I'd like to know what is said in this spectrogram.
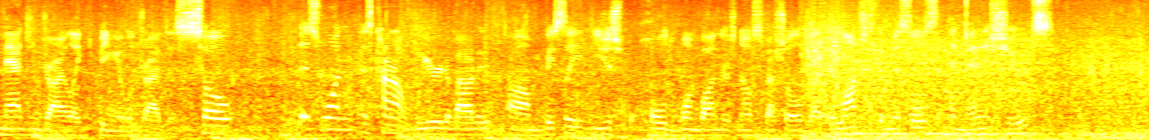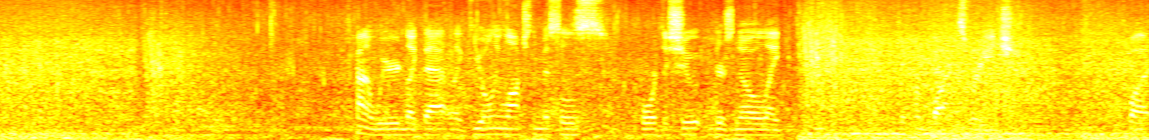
Imagine dry like being able to drive this. So this one is kind of weird about it. Um, basically, you just hold one button. There's no special, but it launches the missiles and then it shoots. Kind of weird like that. Like you only launch the missiles for it to shoot. There's no like different buttons for each. But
